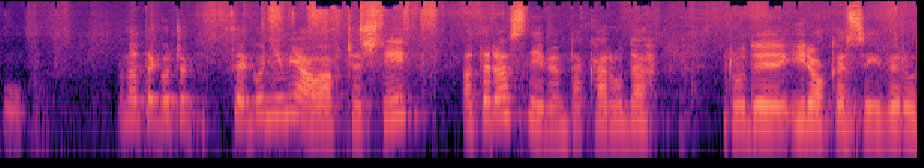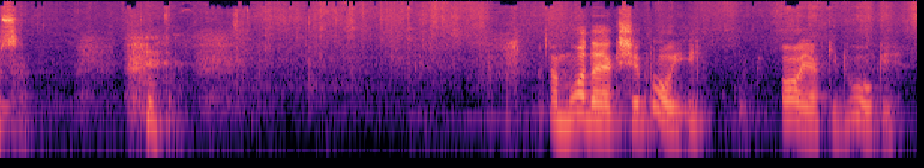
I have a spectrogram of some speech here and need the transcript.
tu. Ona tego, tego nie miała wcześniej, a teraz nie wiem, taka ruda, rudy irokes jej wyrósł. a młoda jak się boi. O, jaki długi.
